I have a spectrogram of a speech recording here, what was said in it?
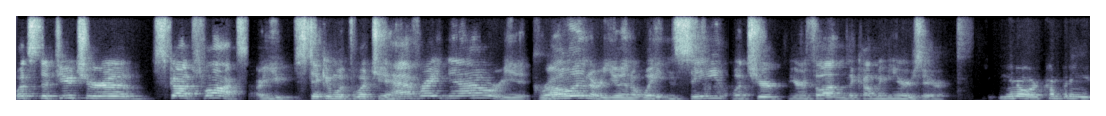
What's the future of Scott Fox? Are you sticking with what you have right now? Are you growing? Are you in a wait and see? What's your, your thought in the coming years here? you know, our company,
